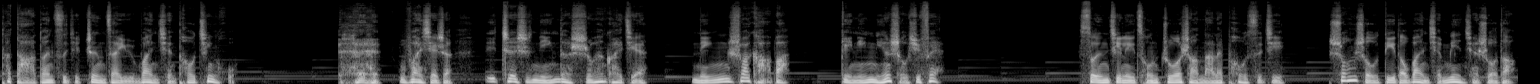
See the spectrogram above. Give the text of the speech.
他打断自己正在与万钱套近乎。嘿嘿，万先生，这是您的十万块钱，您刷卡吧，给您免手续费。孙经理从桌上拿来 POS 机，双手递到万钱面前，说道：“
